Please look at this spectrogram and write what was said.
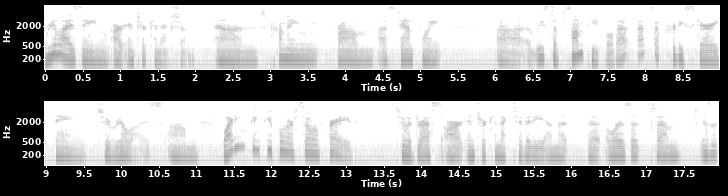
realizing our interconnection and coming from a standpoint, uh, at least of some people, that that's a pretty scary thing to realize. Um, why do you think people are so afraid to address our interconnectivity and that, that or is it um, is it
